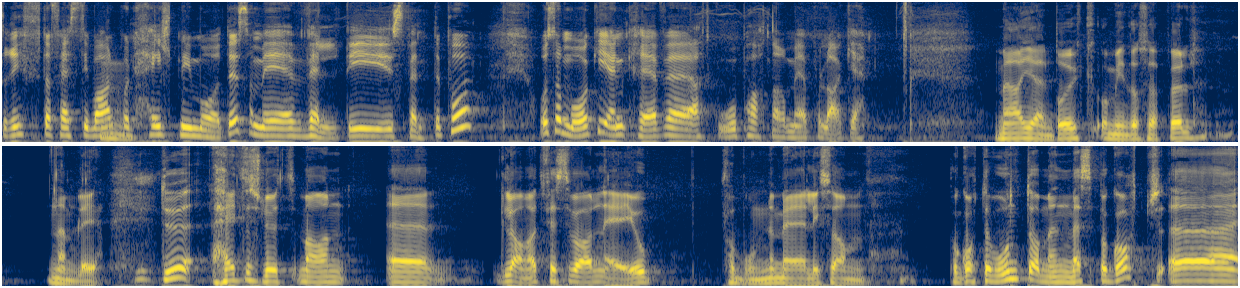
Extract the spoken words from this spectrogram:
drift av festival mm. på en helt ny måte, som vi er veldig spente på. Og som òg igjen krever at gode partnere er med på laget. Mer gjenbruk og mindre søppel, nemlig. Du, helt til slutt, Maren. Eh, Gladmatfestivalen er jo forbundet med liksom på godt og vondt, men mest på godt, eh,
